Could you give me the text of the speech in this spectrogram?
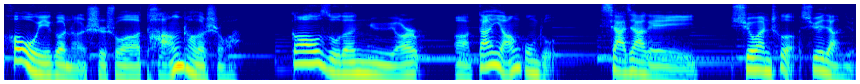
后一个呢是说唐朝的时候啊，高祖的女儿啊，丹阳公主。下嫁给薛万彻，薛将军。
